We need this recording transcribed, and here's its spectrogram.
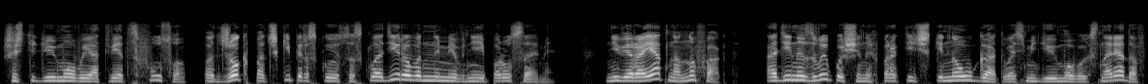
Шестидюймовый ответ с Фусо поджег под шкиперскую со складированными в ней парусами. Невероятно, но факт. Один из выпущенных практически наугад 8-дюймовых снарядов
